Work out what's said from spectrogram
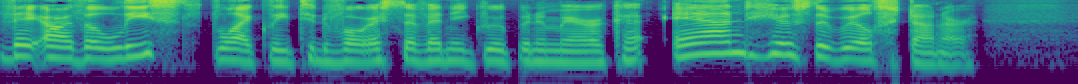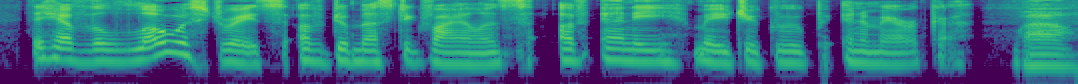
They are the least likely to divorce of any group in America. And here's the real stunner they have the lowest rates of domestic violence of any major group in America. Wow.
